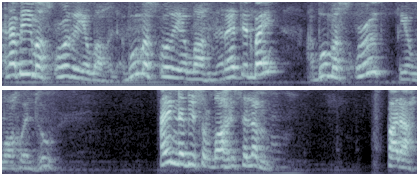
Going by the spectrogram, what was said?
عن أبي مسعود رضي الله عنه. أبو مسعود رضي الله عنه narrated by أبو مسعود رضي الله عنه. عن النبي صلى الله عليه وسلم قال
